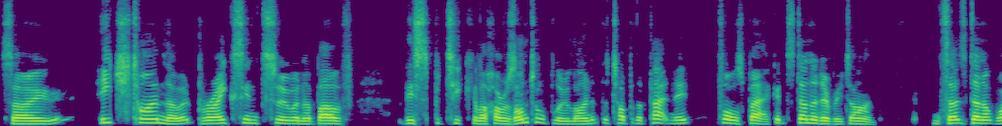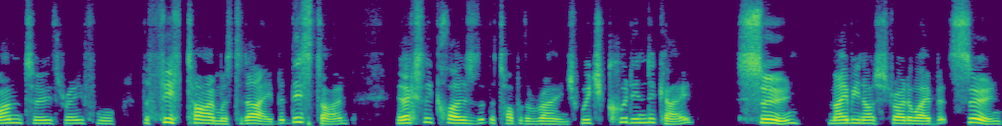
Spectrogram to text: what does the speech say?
So each time, though, it breaks into and above this particular horizontal blue line at the top of the pattern, it falls back. It's done it every time. And so it's done it one, two, three, four. The fifth time was today, but this time it actually closes at the top of the range, which could indicate soon, maybe not straight away, but soon,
